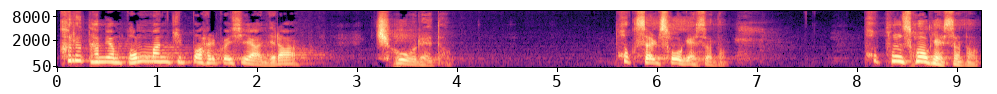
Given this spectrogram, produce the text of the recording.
그렇다면 봄만 기뻐할 것이 아니라 겨울에도 폭설 속에서도 폭풍 속에서도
